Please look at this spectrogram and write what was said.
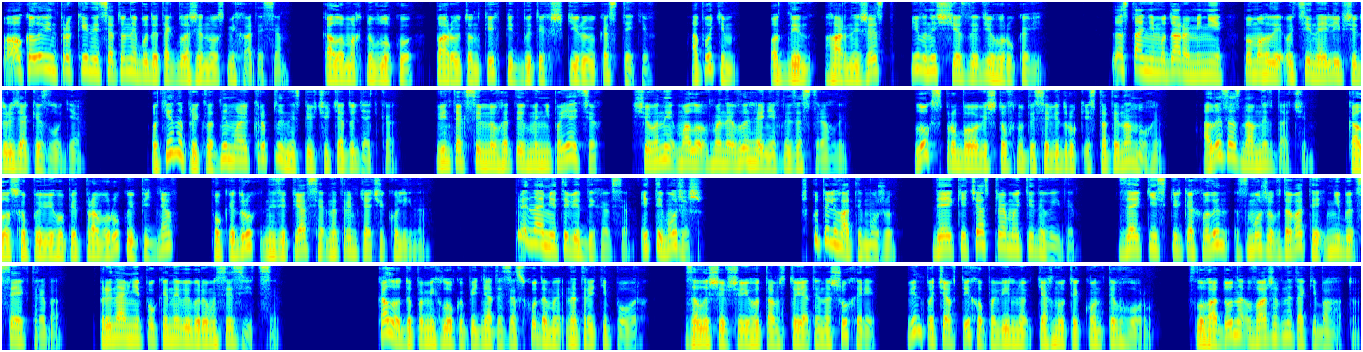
О, коли він прокинеться, то не буде так блаженно усміхатися. Кало махнув локу парою тонких, підбитих шкірою кастетів, а потім один гарний жест, і вони щезли в його рукаві. За останнім ударом мені помогли оці найліпші друзяки злодія. От я, наприклад, не маю краплини співчуття до дядька. Він так сильно вгатив мені по яйцях, що вони мало в мене в легенях не застрягли. Лок спробував відштовхнутися від рук і стати на ноги, але зазнав невдачі. Кало схопив його під праву руку і підняв, поки друг не зіп'явся на тремтячі коліна. Принаймні ти віддихався, і ти можеш? Шкутильгати можу, Деякий час прямо йти не вийде. За якісь кілька хвилин зможу вдавати, ніби все як треба, принаймні поки не виберемося звідси. Кало допоміг Локу піднятися сходами на третій поверх. Залишивши його там стояти на шухері, він почав тихо повільно тягнути конте вгору. Слуга Дона важив не так і багато.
